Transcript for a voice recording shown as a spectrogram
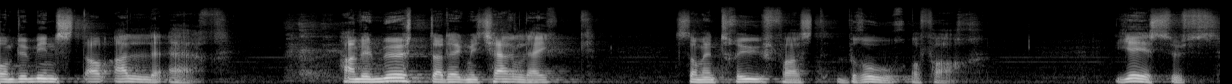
om du minst av alle er. Han vil møte deg med kjærleik som en trufast bror og far. Jesus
